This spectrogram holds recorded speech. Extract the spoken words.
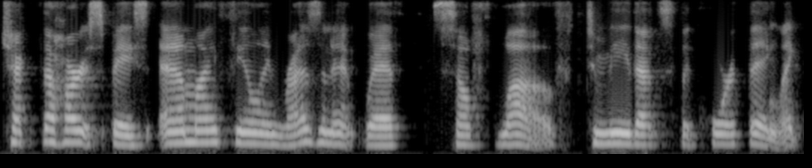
Check the heart space. Am I feeling resonant with self love? To me, that's the core thing. Like,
